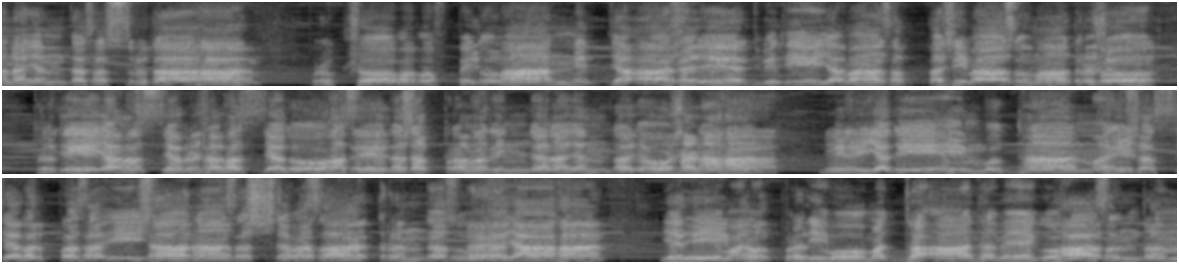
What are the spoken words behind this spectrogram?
अनयन्त सश्रुताः पृक्षो वपुः पितुमान्नित्य आशये द्वितीयमा सप्तशिवासु मातृषु तृतीयमस्य वृषभस्य दोहसे दश प्रमदिम् जनयन्तयोषणः निर्यतीम् बुद्धान् महिषस्य वर्पस ईशानासश्रवसाक्रन्तसूरयाः। यदि मनुप्रदिवो मध्व आधवे गुहासन्तम्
